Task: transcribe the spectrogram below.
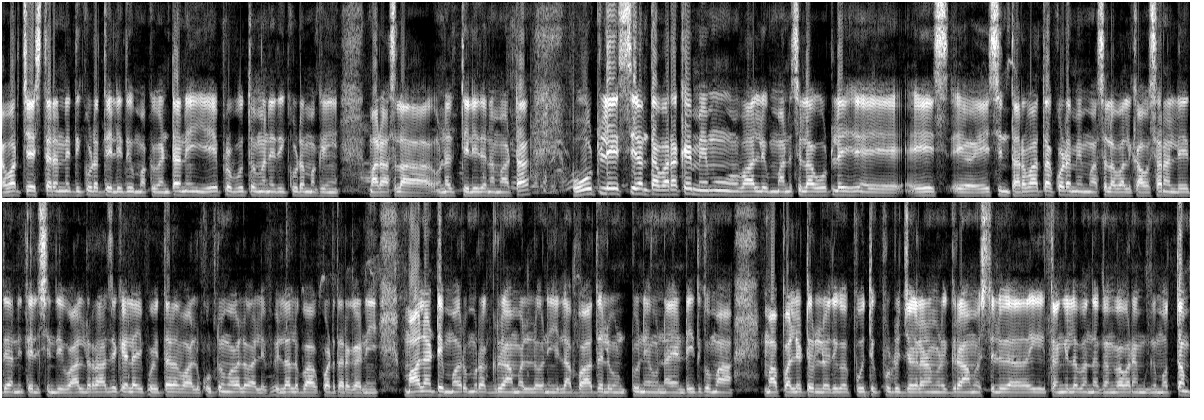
ఎవరు చేస్తారని అనేది కూడా తెలియదు మాకు వెంటనే ఏ ప్రభుత్వం అనేది కూడా మాకు మరి అసలు ఉన్నది తెలియదు అనమాట ఓట్లు వేసినంత వరకే మేము వాళ్ళు మనసులో ఓట్లు వేసి- వేసిన తర్వాత కూడా మేము అసలు వాళ్ళకి అవసరం లేదు అని తెలిసింది. వాళ్ళు రాజకీయాలు అయిపోతారు వాళ్ళ కుటుంబాలు వాళ్ళ పిల్లలు బాగుపడతారు కానీ మాలాంటి మరుమర గ్రామాల్లోని ఇలా బాధలు ఉంటూనే ఉన్నాయండి. ఇదిగో మా మా పల్లెటూరులో ఇదిగో పూతికపుడు జగలమడి గ్రామస్తులు తంగిలబంద గంగవరం మొత్తం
